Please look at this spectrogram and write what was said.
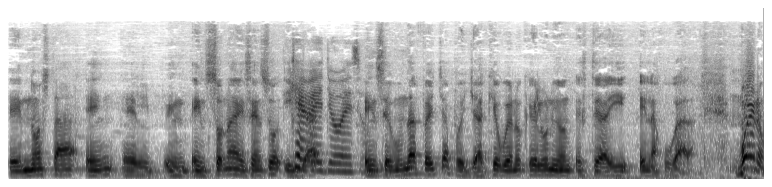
eh, no está en, el, en, en zona de descenso. Y Qué ya bello eso. En segunda fecha, pues ya qué bueno que el Unión esté ahí en la jugada. Bueno,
